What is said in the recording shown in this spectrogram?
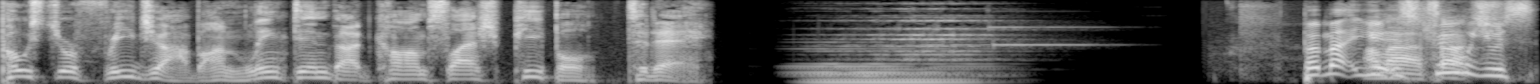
Post your free job on linkedin.com/people slash people today. But Matt, you, it's of true what you were. s-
